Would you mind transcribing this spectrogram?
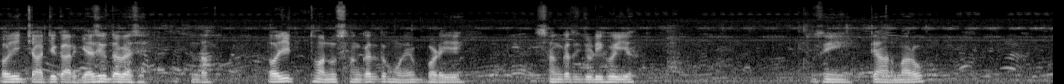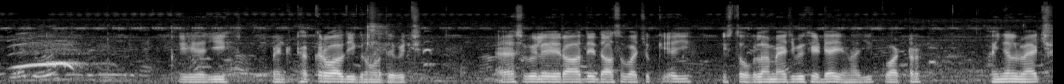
ਲਓ ਜੀ, ਜੱਜ ਕਰ ਗਿਆ ਸੀ ਉਹਦਾ ਵੈਸੇ। ਹੁੰਦਾ। ਲਓ ਜੀ, ਤੁਹਾਨੂੰ ਸੰਗਤ ਦਿਖਾਉਣੇ ਬੜੇ ਸੰਗਤ ਜੁੜੀ ਹੋਈ ਆ। ਤੁਸੀਂ ਧਿਆਨ ਮਾਰੋ। ਇਹ ਹੈ ਜੀ, ਪਿੰਡ ਠੱਕਰਵਾਲ ਦੀ ਗਰਾਊਂਡ ਦੇ ਵਿੱਚ। ਇਸ ਵੇਲੇ ਰਾਤ ਦੇ 10 ਵੱਜ ਚੁੱਕੇ ਆ ਜੀ। ਇਸ ਤੋਂ ਅਗਲਾ ਮੈਚ ਵੀ ਖੇਡਿਆ ਜਾਣਾ ਜੀ ਕੁਆਟਰ ਫਾਈਨਲ ਮੈਚ।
